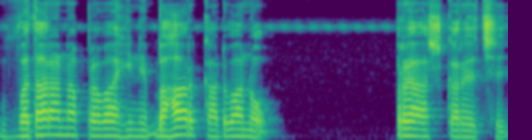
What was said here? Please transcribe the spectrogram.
વધારાના પ્રવાહીને બહાર કાઢવાનો પ્રયાસ કરે છે.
